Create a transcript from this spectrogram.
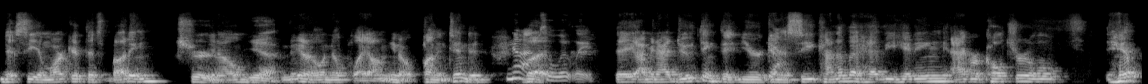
that see a market that's budding. Sure. You know, Yeah. you know, no play on you know pun intended. No, But- absolutely. They, I mean, I do think that you're going to Yeah. see kind of a heavy hitting agricultural hemp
